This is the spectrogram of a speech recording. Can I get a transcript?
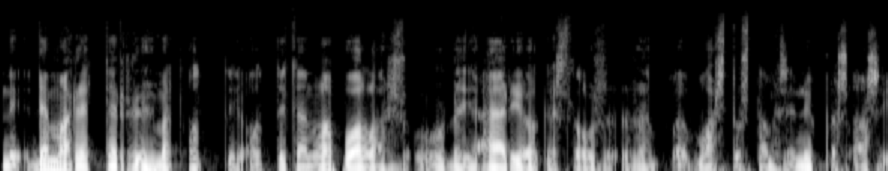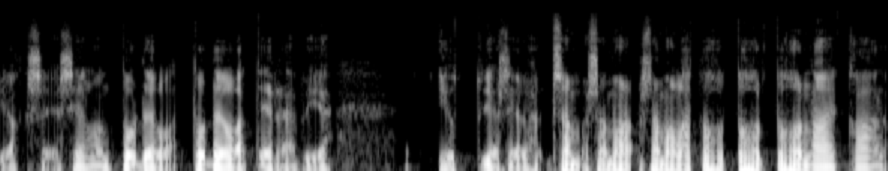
niin demareiden ryhmät otti, otti tämän lapualaisuuden ja äärioikeistolaisuuden vastustamisen ykkösasiakseen. Siellä on todella, todella teräviä juttuja siellä. Sam, sama, samalla toho, toho aikaan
